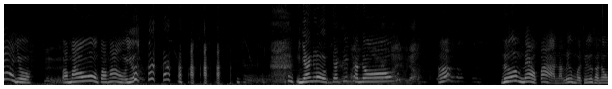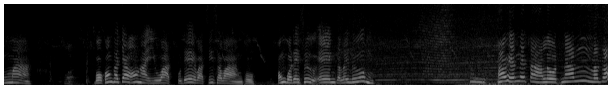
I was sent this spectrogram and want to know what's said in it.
ยอยู่ปลาเมาปลาเมาอยู่ ยังลูกจะกินขนมฮะลืมแล้วป้านะลืมว่าถือขนมมาบอกของข้าเจ้าเอาให้อยู่วัดผู้เด้วัดสีสว่างผู้ของบ่ได้ซื้อเองก็เลยลืมเอาเห็นในตาโหลดนั้นมาซะ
